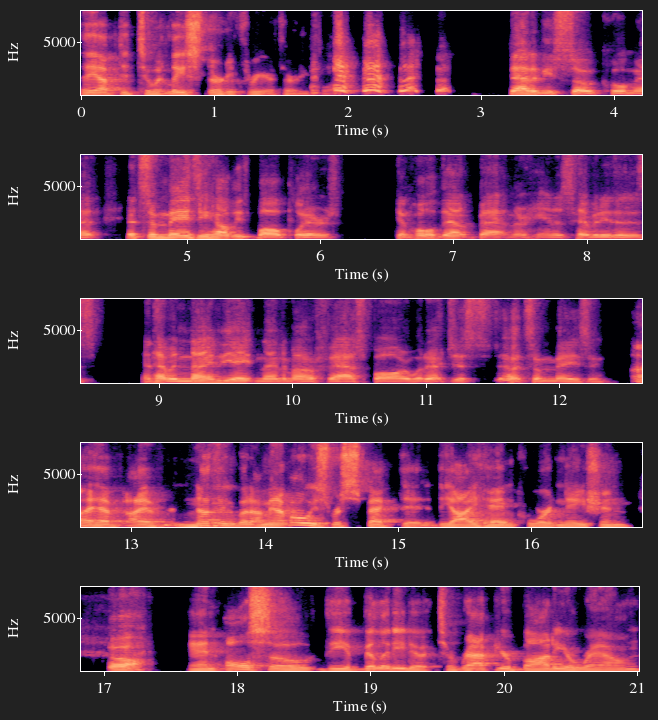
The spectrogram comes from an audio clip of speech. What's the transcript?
they upped it to at least 33 or 34. That'd be so cool, man. It's amazing how these ball players can hold that bat in their hand as heavy as it is and have a 98, 90 mile fastball or whatever. Just oh, it's amazing. I have I have nothing but I mean I've always respected the eye hand coordination Oh, and also the ability to to wrap your body around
